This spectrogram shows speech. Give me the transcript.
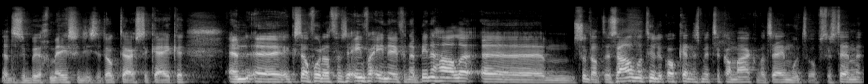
Dat is de burgemeester, die zit ook thuis te kijken. En eh, ik stel voor dat we ze één voor één even naar binnen halen. ehm, zodat de zaal natuurlijk ook kennis met ze kan maken. Want zij moeten op ze stemmen.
